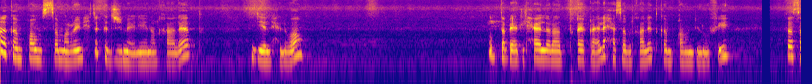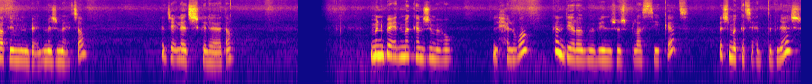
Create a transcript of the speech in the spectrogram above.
ها كنبقاو مستمرين حتى كتجمع لينا الخليط ديال الحلوة. وبطبيعة الحال راه الدقيق على حسب الخليط كنبقاو نديرو فيه. فصافي من بعد ما جمعتها كتجي على هذا الشكل هذا. من بعد ما كنجمعو الحلوة كنديرها ما بين جوج بلاستيكات باش ما كتعذبناش.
